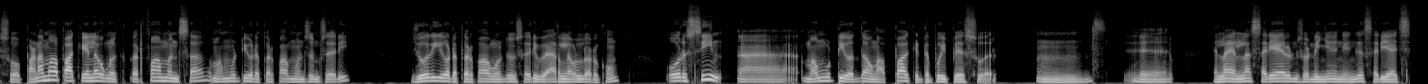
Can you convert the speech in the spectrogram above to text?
ஸோ படமாக பார்க்கையில உங்களுக்கு பெர்ஃபார்மன்ஸாக மம்முட்டியோட பெர்ஃபார்மன்ஸும் சரி ஜோதியோட பெர்ஃபார்மன்ஸும் சரி வேறு லெவலில் இருக்கும். ஒரு சீன் மம்முட்டி வந்து அவங்க அப்பா கிட்ட போய் பேசுவார். எல்லாம் எல்லாம் சரியாயிருன்னு சொன்னீங்க. இங்கே எங்கே சரியாச்சு?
